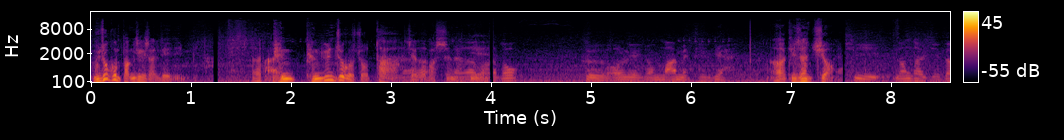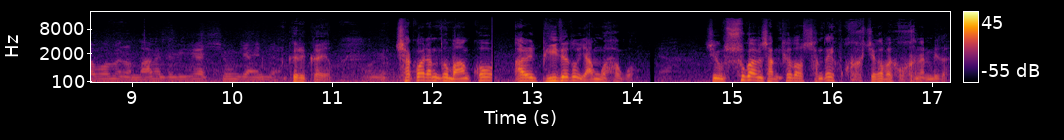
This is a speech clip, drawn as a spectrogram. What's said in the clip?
무조건 방제가 잘 돼야 됩니다. 아, 평, 평균적으로 좋다 제가 봤을 내가 때. 예. 봐도 그 원래 좀 마음에 들게 아 괜찮죠. 시 농사 짓다 보면은 마음에 들기가 쉬운 게 아닌데 그럴까요. 오늘 착과량도 많고 알 비대도 양호하고 야. 지금 수관 상태도 상당히 확 제가 봐도 확합니다.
